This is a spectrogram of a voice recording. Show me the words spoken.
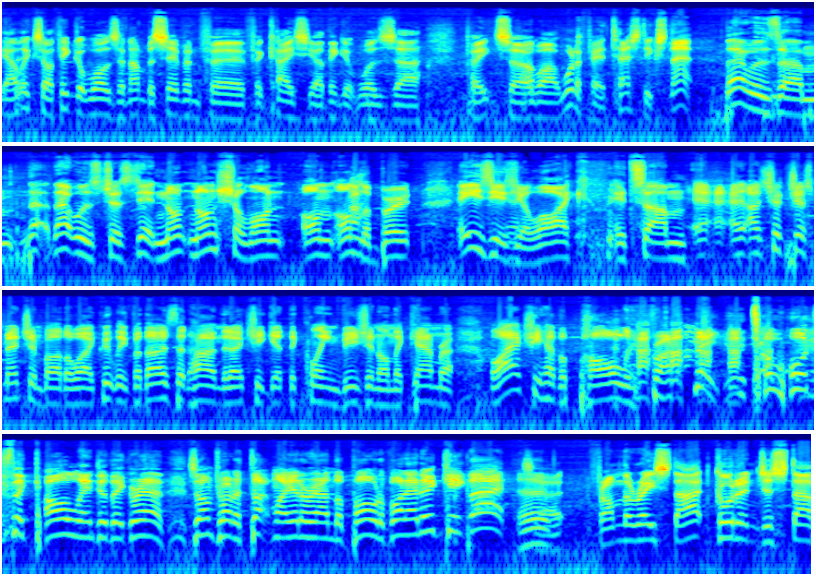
Alex? I think it was a number seven for, for Casey. I think it was uh, Pete. So uh, what a fantastic snap! That was um, that, that was just yeah, non- nonchalant on, on the boot, easy as you like. It's um, I I should just mention, by the way, quickly, for those at home that actually get the clean vision on the camera, I actually have a pole in front of me towards the goal end of the ground. So I'm trying to duck my head around the pole to find out who kicked that. So from the restart, Gooden just uh,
